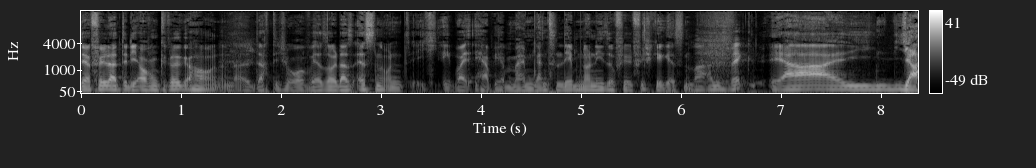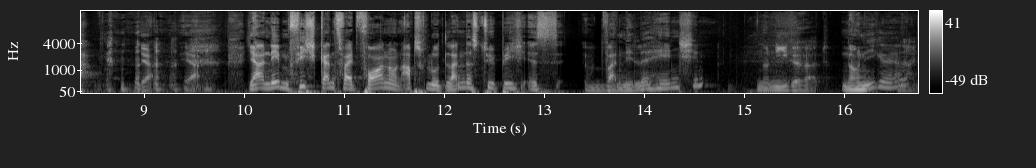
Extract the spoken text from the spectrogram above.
der Phil hatte die auf den Grill gehauen und da dachte ich, oh, wer soll das essen? Und ich, ich, ich habe in meinem ganzen Leben noch nie so viel Fisch gegessen. War alles weg? Ja, ja, ja, ja. Ja, neben Fisch ganz weit vorne und absolut landestypisch ist Vanillehähnchen. Noch nie gehört. Noch nie gehört? Nein.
